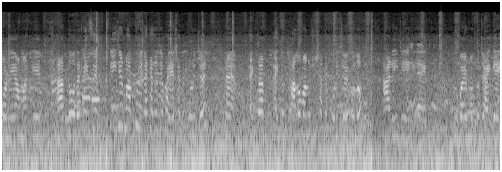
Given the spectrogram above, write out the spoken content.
করে আমাকে তো দেখা গেছে পেজের মাধ্যমে দেখা যায় যে ভাইয়ের সাথে পরিচয়। হ্যাঁ একটা একজন ভালো মানুষের সাথে পরিচয় হলো। আর এই যে দুবাইয়ের মতো জায়গায়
